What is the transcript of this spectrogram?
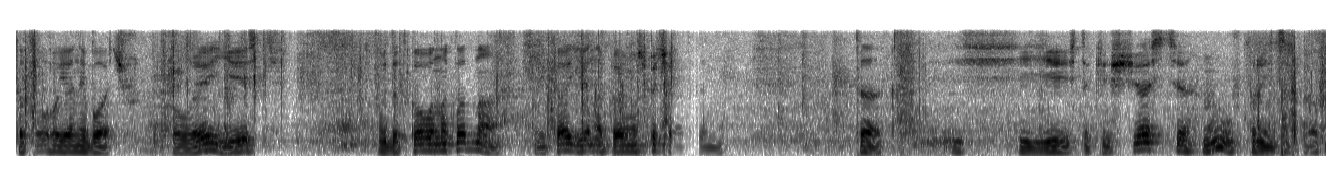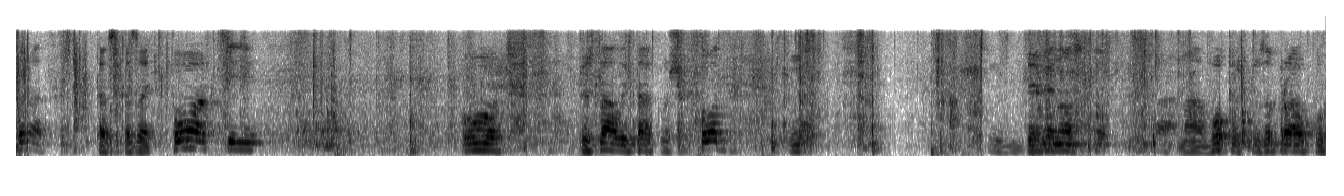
такого я не бачу. Але є видаткова накладна, яка є, напевно, з печатками. Так, є таке щастя. Ну, в принципі, апарат, так сказати, по акції. От. Прислали також код на 90 а, на воковську заправку.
